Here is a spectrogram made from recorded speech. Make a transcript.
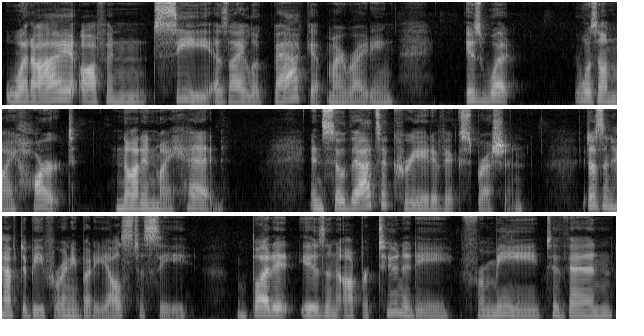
what I often see as I look back at my writing is what was on my heart, not in my head. And so that's a creative expression. It doesn't have to be for anybody else to see, but it is an opportunity for me to then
